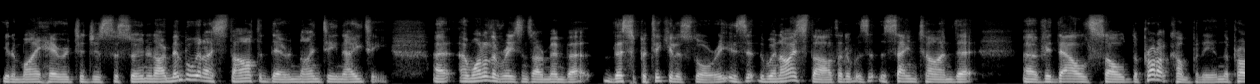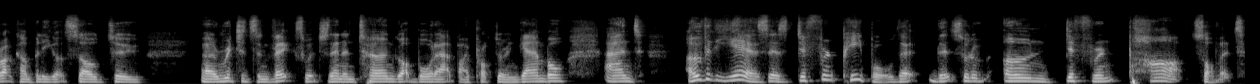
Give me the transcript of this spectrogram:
you know my heritage is Sassoon, and I remember when I started there in 1980, uh, and one of the reasons I remember this particular story is that when I started, it was at the same time that uh, Vidal sold the product company, and the product company got sold to uh, Richardson Vicks, which then in turn got bought out by Procter and Gamble, and over the years, there's different people that that sort of own different parts of it.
